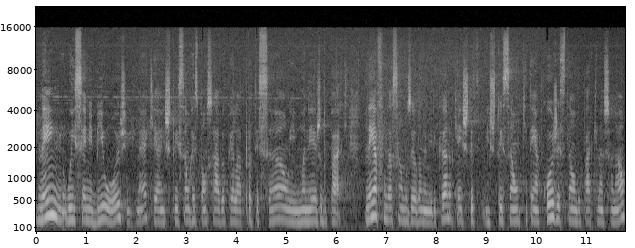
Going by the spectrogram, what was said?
nem o ICMBio hoje, né, que é a instituição responsável pela proteção e manejo do parque, nem a Fundação Museu do Americano, que é a instituição que tem a cogestão do Parque Nacional,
